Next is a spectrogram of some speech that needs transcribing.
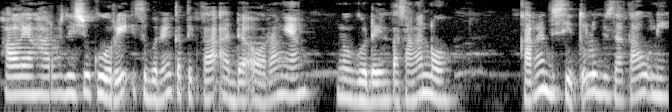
hal yang harus disyukuri sebenarnya ketika ada orang yang ngegodain pasangan lo. Karena di situ lo bisa tahu nih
